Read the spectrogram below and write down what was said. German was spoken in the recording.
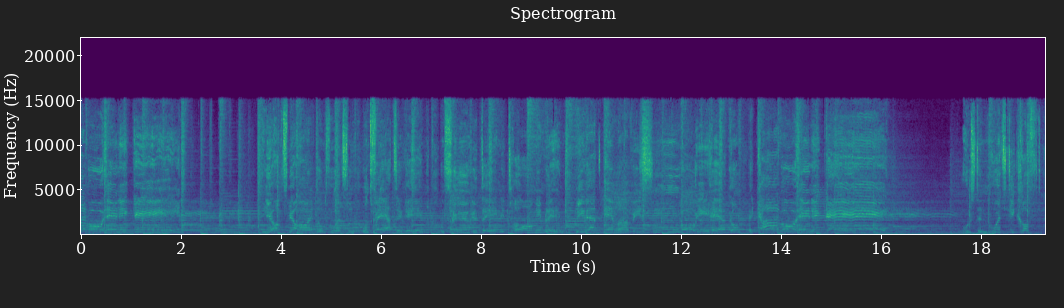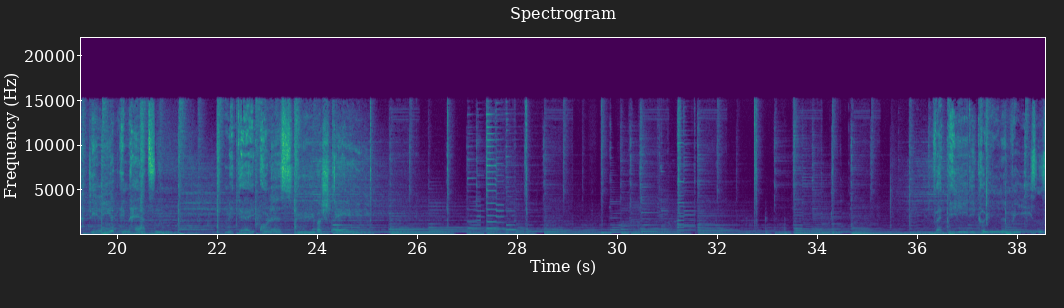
Mir Halt und Wurzeln und Werte gegeben und Flügel, die mit Traum im Leben. Ich werd immer wissen, wo ich herkomm, egal wohin ich geh. Uns den Mut, die Kraft, die Lieb im Herzen, mit der ich alles übersteh.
